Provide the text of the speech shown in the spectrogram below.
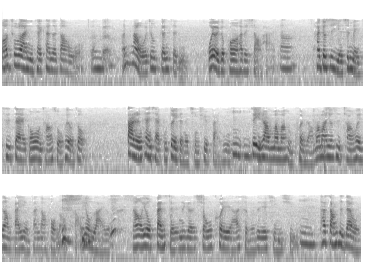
我要出来，你才看得到我。真的？啊，那我就跟着你。我有一个朋友，他的小孩，嗯，他就是也是每次在公共场所会有这种大人看起来不对等的情绪反应，嗯嗯，所以让妈妈很困扰。妈妈就是常会让白眼翻到后脑勺，又来了。然后又伴随那个羞愧啊什么这些情绪，嗯，他上次在我们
